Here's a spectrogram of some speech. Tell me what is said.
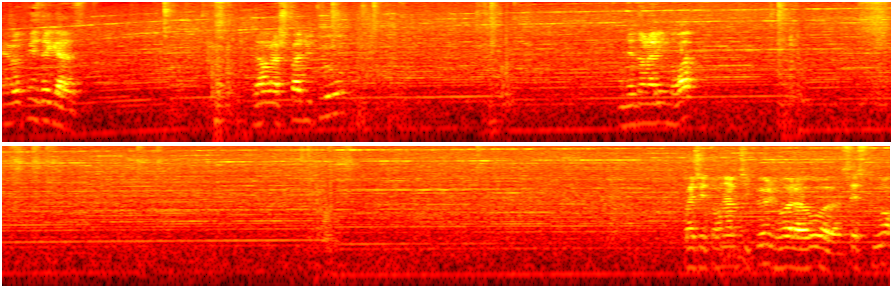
et reprise de gaz. Là on lâche pas du tout. On est dans la ligne droite. J'ai tourné un petit peu, je vois là-haut 16 euh, tours.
